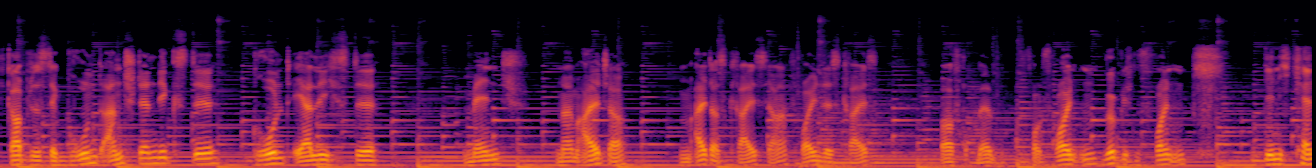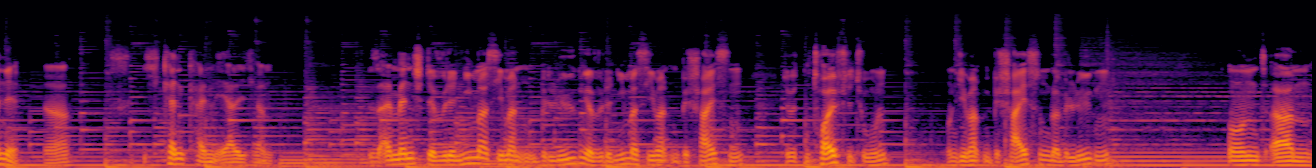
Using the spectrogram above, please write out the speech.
Ich glaube, das ist der grundanständigste, grundehrlichste Mensch, in meinem Alter, im Alterskreis, ja, Freundeskreis, äh, von Freunden, wirklichen Freunden, den ich kenne, ja. Ich kenne keinen ehrlichen. Das ist ein Mensch, der würde niemals jemanden belügen, er würde niemals jemanden bescheißen, der wird Teufel tun und jemanden bescheißen oder belügen. Und ähm,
